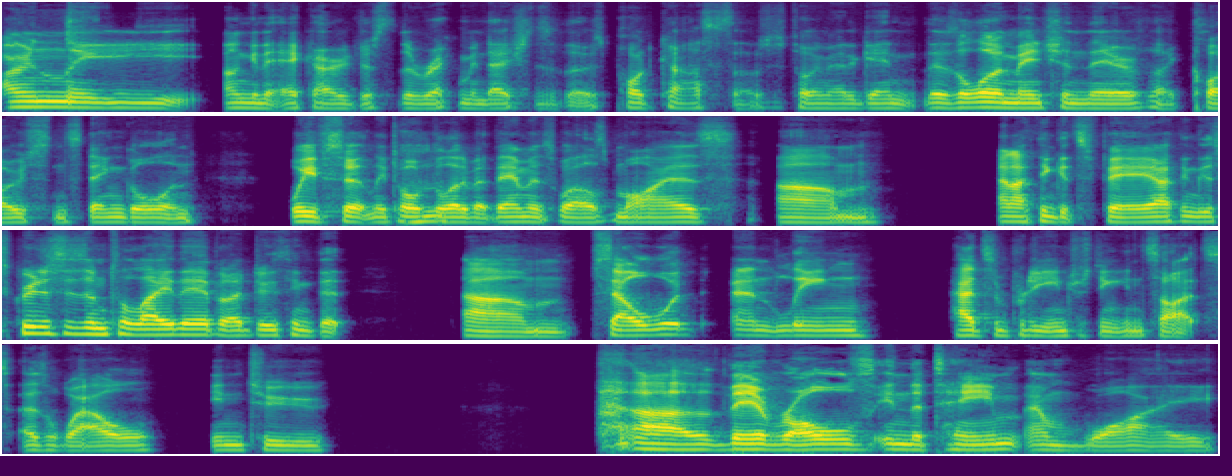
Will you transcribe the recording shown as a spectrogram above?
only I'm going to echo just the recommendations of those podcasts I was just talking about again. There's a lot of mention there of like Close and Stengel, and we've certainly talked Mhm. a lot about them as well as Myers. Um, and I think it's fair. I think there's criticism to lay there, but I do think that um, Selwood and Ling had some pretty interesting insights as well into uh, their roles in the team and why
